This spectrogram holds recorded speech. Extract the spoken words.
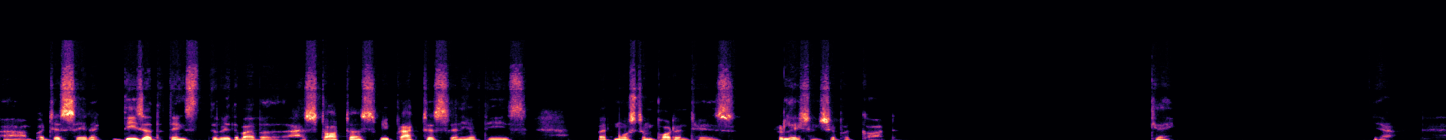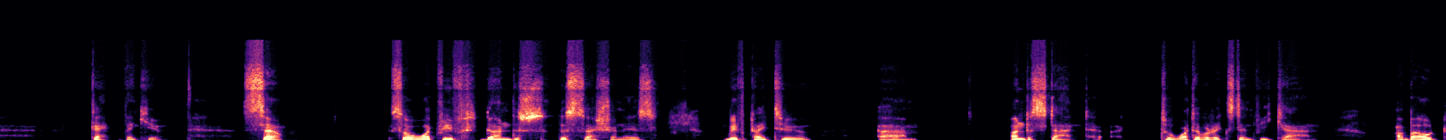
uh, but just say that these are the things the way the Bible has taught us. We practice any of these, but most important is relationship with God. Okay. Yeah. Okay. Thank you. So, so what we've done this this session is we've tried to um, understand to whatever extent we can about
